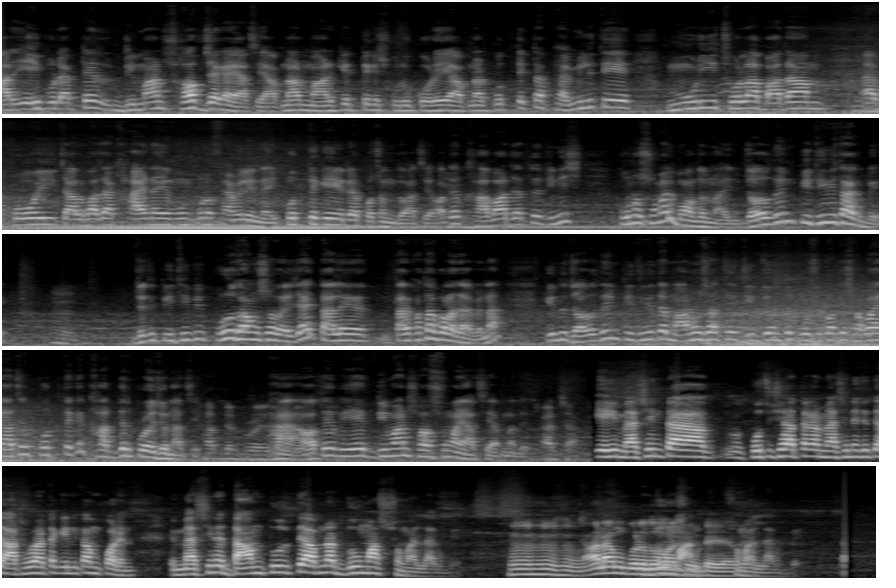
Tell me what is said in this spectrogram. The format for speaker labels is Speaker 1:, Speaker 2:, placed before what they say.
Speaker 1: আর এই প্রোডাক্টের ডিমান্ড সব জায়গায় আছে। আপনার মার্কেট থেকে শুরু করে আপনার প্রত্যেকটা ফ্যামিলিতে মুড়ি ছোলা বাদাম খই চাল ভাজা খায় না এমন কোনো ফ্যামিলি নেই। প্রত্যেকে এটা পছন্দ আছে। অতএব খাবার জাতীয় জিনিস কোনো সময় বন্ধ নয়। যতদিন পৃথিবী থাকবে যদি পৃথিবী পুরো ধ্বংস হয়ে যায় তাহলে তার কথা বলা যাবে না। কিন্তু যতদিন পৃথিবীতে মানুষ আছে জীবজন্তু পশু পাখি সবাই আছে প্রত্যেকে খাদ্যের প্রয়োজন আছে। হ্যাঁ অতএব এর ডিমান্ড সবসময় আছে আপনাদের।
Speaker 2: আচ্ছা।
Speaker 1: এই মেশিনটা পঁচিশ হাজার টাকার মেশিনে যদি আঠারো হাজার টাকা ইনকাম করেন মেশিনের দাম তুলতে আপনার দু মাস সময় লাগবে।
Speaker 2: হুম হুম হুম আরাম করে দু মাস উঠে যাবে।
Speaker 1: সময় লাগবে।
